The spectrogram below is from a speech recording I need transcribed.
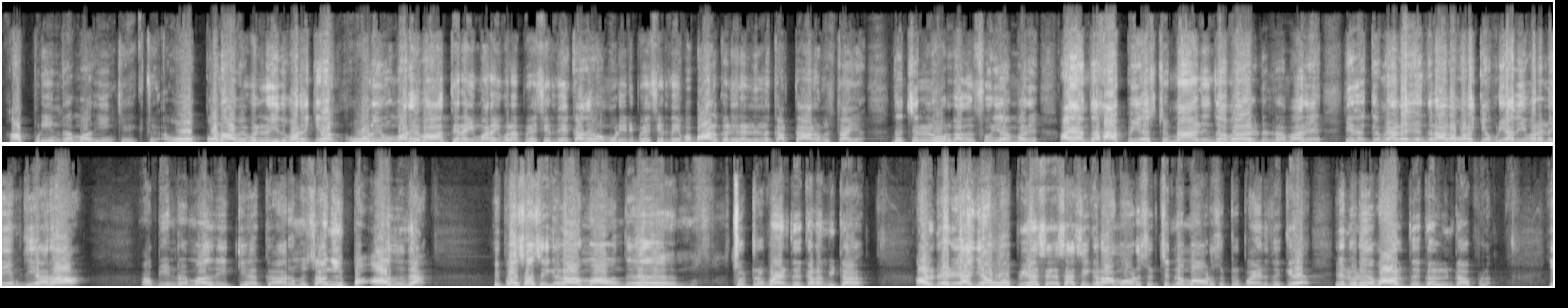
அப்படின்ற மாதிரியும் கேட்டு ஓப்பனாகவே வெளியில் இது வரைக்கும் ஒளிவு மறைவாக திரை மறைவில் பேசியிருந்தேன் கதவை மூடிட்டு பேசியிருந்தேன் இப்போ பால்கனியில் நின்று கத்த ஆரம்பிச்சிட்டாங்க. இந்த சில்லு ஒரு கதை சூர்யா மாதிரி ஐ ஆம் த ஹாப்பியஸ்ட் மேன் இன் த வேர்ல்டுன்ற மாதிரி இதுக்கு மேலே எங்களால் உழைக்க முடியாது இவர் என்ன எம்ஜிஆரா? அப்படின்ற மாதிரி கேட்க ஆரம்பித்தாங்க இப்போ அதுதான். இப்போ சசிகலா அம்மா வந்து சுற்றுப்பயணத்துக்கு கிளம்பிட்டாங்க. ஆல்ரெடி ஐயா ஓபிஎஸ் சசிகலாமாவோட சு சின்னம்மாவோட சுற்றுப்பயணத்துக்கு என்னுடைய வாழ்த்துக்கள்னு டாப்பில்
